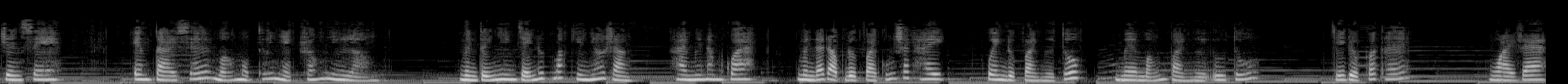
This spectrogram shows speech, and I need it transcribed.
Trên xe, em tài xế mở một thứ nhạc giống như lợn. Mình tự nhiên chảy nước mắt khi nhớ rằng 20 năm qua, mình đã đọc được vài cuốn sách hay, quen được vài người tốt, mê mẩn vài người ưu tú. Chỉ được có thế. Ngoài ra,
